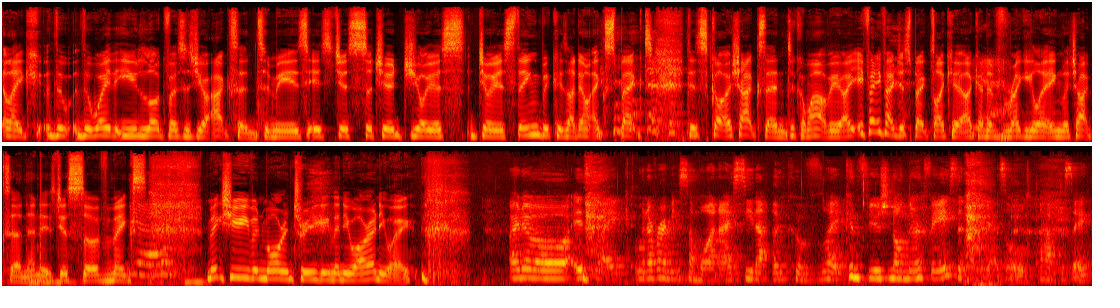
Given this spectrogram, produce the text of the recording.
like the the way that you look versus your accent to me is is just such a joyous joyous thing because I don't expect this Scottish accent to come out of you. I, if anything, I just expect like a, a kind of regular English accent, and it just sort of makes Yeah. makes you even more intriguing than you are anyway. I know. It's like whenever I meet someone, I see that look of like confusion on their face, and it gets old. I have to say.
